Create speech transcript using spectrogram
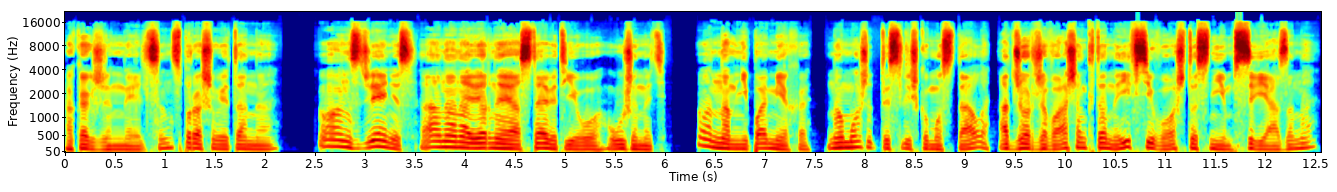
А как же Нельсон, спрашивает она. Он с Дженнис, а она, наверное, оставит его ужинать. Он нам не помеха, но может ты слишком устала от Джорджа Вашингтона и всего, что с ним связано?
